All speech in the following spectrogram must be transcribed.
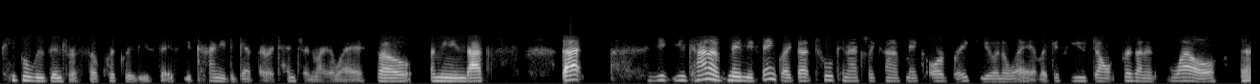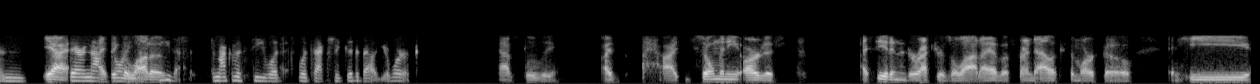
People lose interest so quickly these days. You kind of need to get their attention right away. So, I mean, that's that. You you kind of made me think like that tool can actually kind of make or break you in a way. Like if you don't present it well, then yeah, they're not I think going a lot to of, see that. They're not going to see what's what's actually good about your work. Absolutely. I I so many artists I see it in directors a lot. I have a friend Alex DeMarco and he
